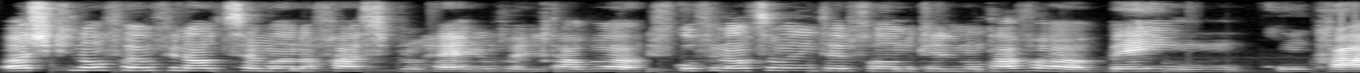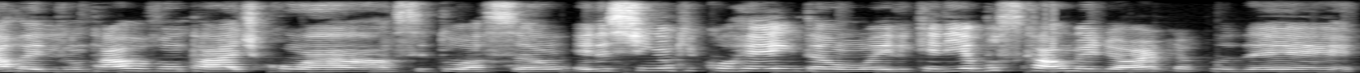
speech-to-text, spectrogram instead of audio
Eu acho que não foi um final de semana fácil pro Hamilton. Ele tava. Ele ficou o final de semana inteiro falando que ele não tava bem com o carro, ele não tava à vontade com a situação. Eles tinham que correr, então ele queria buscar o melhor para poder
